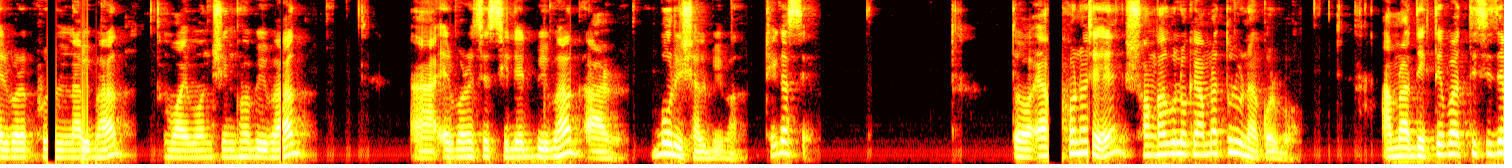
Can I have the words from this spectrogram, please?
এরপরে খুলনা বিভাগ, ময়মনসিংহ বিভাগ এরপরে হচ্ছে সিলেট বিভাগ আর বরিশাল বিভাগ, ঠিক আছে? তো এখন হচ্ছে সংখ্যাগুলোকে আমরা তুলনা করব। আমরা দেখতে পাচ্ছি যে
